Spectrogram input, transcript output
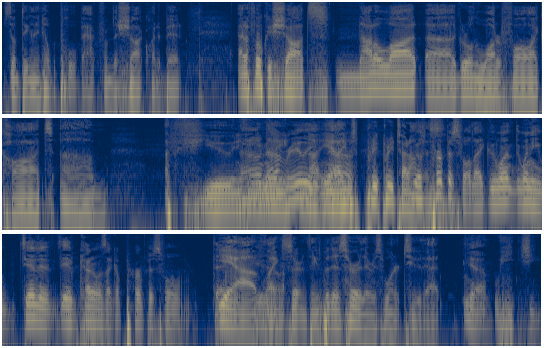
something, and then he'll pull back from the shot quite a bit. Out of focus shots, not a lot. Uh, the girl in the waterfall I caught. Um, a few. Anything No, not really. Not- yeah, No. he was pretty pretty tight on It was this. purposeful. Like when when he did it, it kind of was like a purposeful. Thing, yeah, like know? certain things. But there's her. There was one or two that yeah. he, she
